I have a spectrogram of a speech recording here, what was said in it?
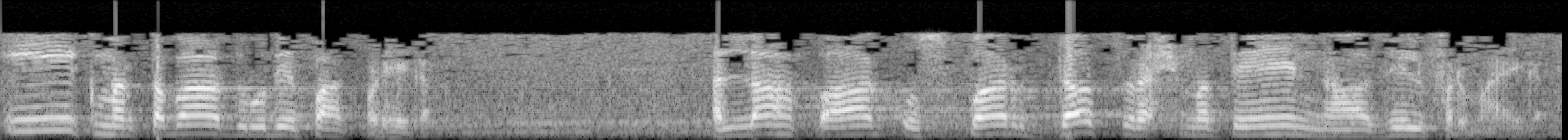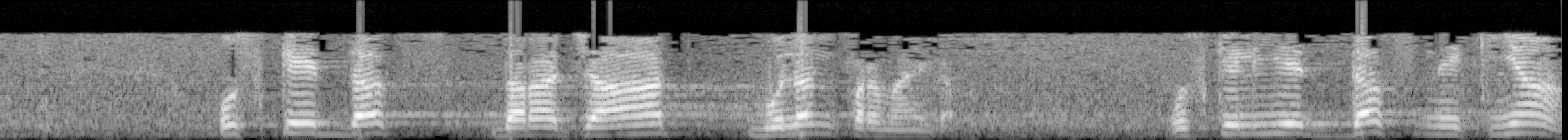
ایک مرتبہ درود پاک پڑھے گا۔ اللہ پاک اس پر دس رحمتیں نازل فرمائے گا۔ اس کے دس دراجات بلند فرمائے گا۔ اس کے لیے دس نیکیاں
